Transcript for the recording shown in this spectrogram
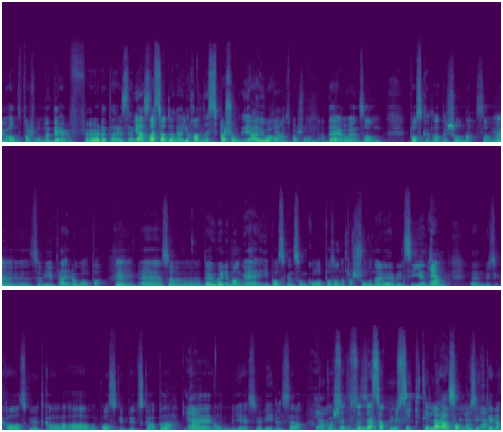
Johannes-personen, men det er jo før dette her sendes. Ja, hva sa du nå? Johannesperson? Ja, Johannesperson. Ja. Det er jo en sånn påsketradisjon da, som, Mm. eh, som vi pleier å gå på. Eh, så det er jo veldig mange i påsken som går på sånne personer. Det vil si en, Ja. sånn, en musikalsk utgave av påskebudskapet da, Ja. til, om Jesu lidelse. da, Ja, så, så det er satt musikk til, da? Ja, satt eller? musikk. Mm. til, ja.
